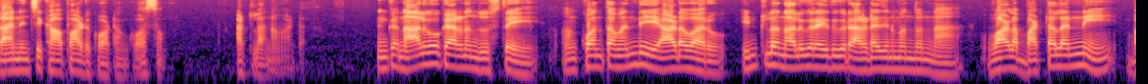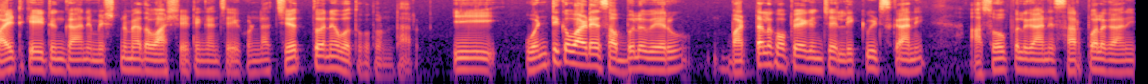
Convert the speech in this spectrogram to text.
దాని నుంచి కాపాడుకోవటం కోసం. అట్లా అన్నమాట ఇంకా నాలుగో కారణం చూస్తే కొంతమంది ఆడవారు ఇంట్లో నలుగురు ఐదుగురు అరడజన్ మంది ఉన్నా వాళ్ళ బట్టలన్నీ బయటికి వేయటం కానీ మిషన్ మీద వాష్ చేయటం కానీ చేయకుండా చేత్తోనే బతుకుతుంటారు ఈ ఒంటికి వాడే సబ్బులు వేరు బట్టలకు ఉపయోగించే లిక్విడ్స్ కానీ ఆ సోపులు కానీ సర్పులు కానీ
